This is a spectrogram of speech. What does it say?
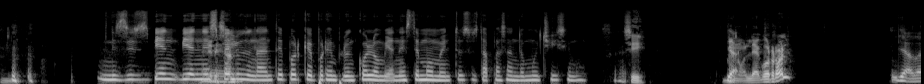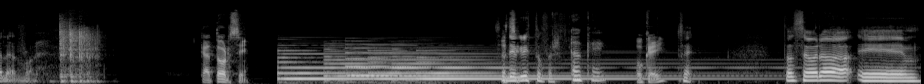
es bien, bien espeluznante porque, por ejemplo, en Colombia en este momento eso está pasando muchísimo. Sí. Bueno, ¿le hago rol? Ya, dale rol. 14. Salió Christopher. Ok. Ok. Sí. Entonces ahora, eh,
